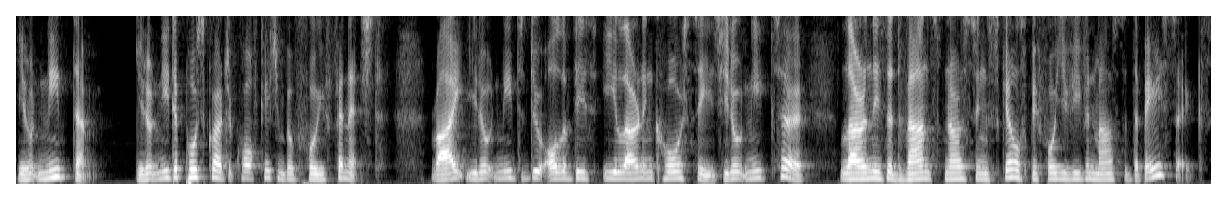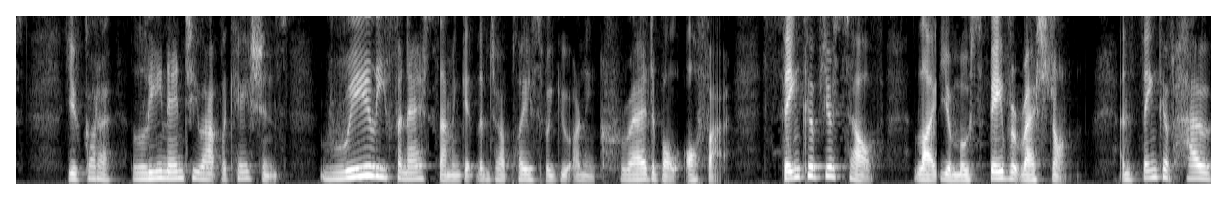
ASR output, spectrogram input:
You don't need them. You don't need a postgraduate qualification before you've finished right? You don't need to do all of these e learning courses. You don't need to learn these advanced nursing skills before you've even mastered the basics. You've got to lean into your applications, really finesse them and get them to a place where you are an incredible offer. Think of yourself like your most favorite restaurant. And think of how,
